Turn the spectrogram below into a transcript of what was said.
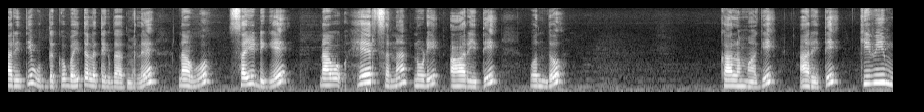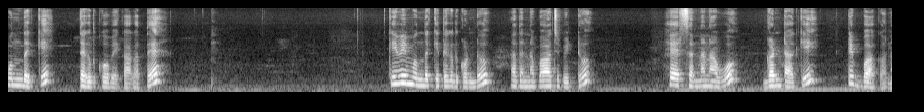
ಆ ರೀತಿ ಉದ್ದಕ್ಕೂ ಬೈ ತಲೆ ತೆಗೆದಾದ್ಮೇಲೆ ನಾವು ಸೈಡಿಗೆ ನಾವು ಹೇರ್ಸನ್ನು ನೋಡಿ ಆ ರೀತಿ ಒಂದು ಕಾಲಮ್ಮಾಗಿ ಆ ರೀತಿ ಕಿವಿ ಮುಂದಕ್ಕೆ ತೆಗೆದುಕೋಬೇಕಾಗತ್ತೆ. ಕಿವಿ ಮುಂದಕ್ಕೆ ತೆಗೆದುಕೊಂಡು ಅದನ್ನು ಬಾಜಿಬಿಟ್ಟು ಹೇರ್ಸನ್ನು ನಾವು ಗಂಟಾಕಿ ಟಿಪ್ ಹಾಕೋಣ.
